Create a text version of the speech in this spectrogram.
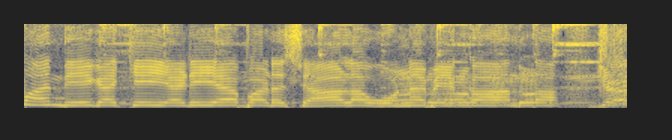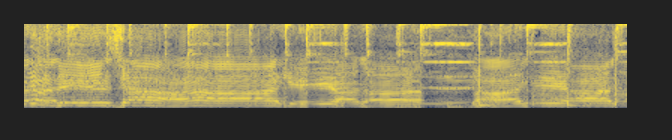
ಮಂದಿಗಕ್ಕಿ ಎಡಿಯ ಬಡಶಾಳ ಉಣಬೇಕಂತ ಜಗದೀಶ ಆಗಿಯದ ಆಗಿಯದ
